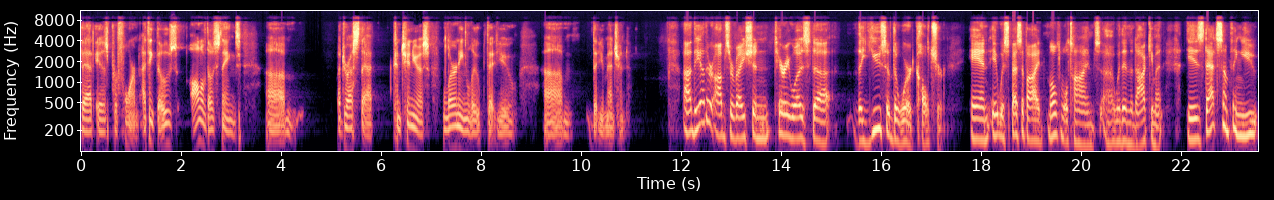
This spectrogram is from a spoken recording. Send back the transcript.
that is performed? I think those, all of those things, um, address that continuous learning loop that you um, that you mentioned. Uh, the other observation, Terry, was the the use of the word culture and it was specified multiple times uh, within the document. Is that something you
